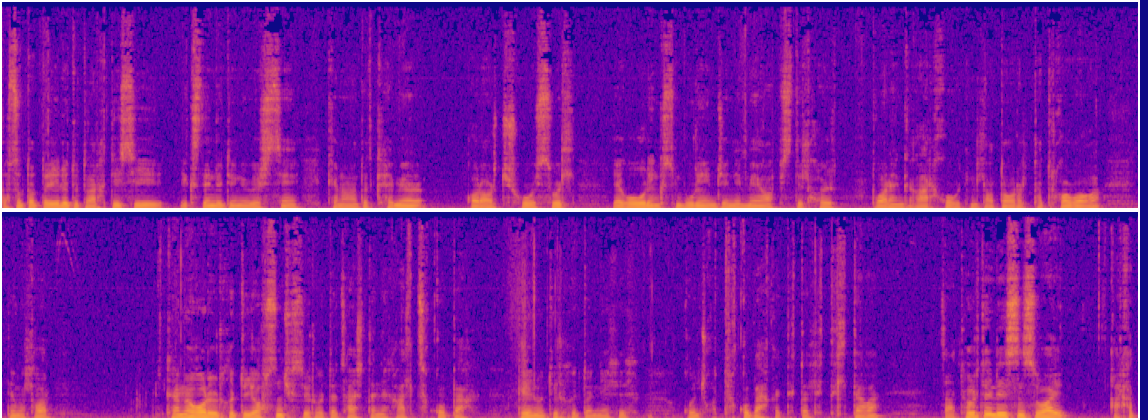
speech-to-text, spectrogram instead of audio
бусад одоо ирээдүйд гарах DC Extended Universe-ийн кинонуудад камер гоор орж ирэх үү эсвэл яг өөр ингэсэн бүрийн хэмжээний мен офистэл 2 дугаар анги гарах уу гэдэг нь л одоогор л тодорхойг байгаа. Тийм болохоор камеогоор ерөөхдөө явсан ч гэсэн ерөөхдөө цаашдаа нэг алдсахгүй байх. Пэнүүд ерөөхдөө нэг их гунж готрахгүй байх гэдэгт бол итгэлтэй байгаа. За Turtle Reasons Why гарахад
